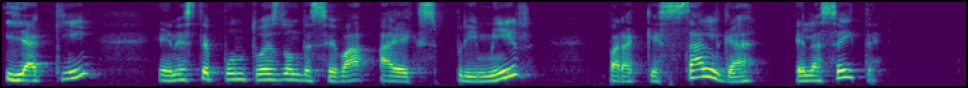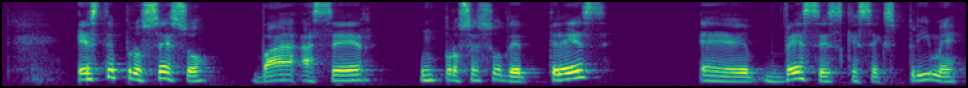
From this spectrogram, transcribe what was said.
Y aquí, en este punto, es donde se va a exprimir para que salga el aceite. Este proceso va a ser un proceso de tres eh, veces que se exprime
